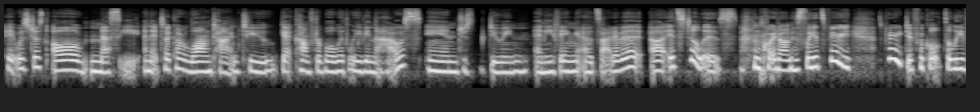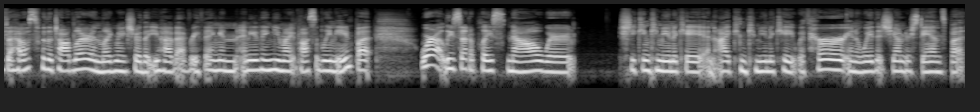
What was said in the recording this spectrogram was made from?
it was just all messy and it took a long time to get comfortable with leaving the house and just doing anything outside of it uh, it still is quite honestly it's very it's very difficult to leave the house with a toddler and like make sure that you have everything and anything you might possibly need but we're at least at a place now where she can communicate and I can communicate with her in a way that she understands. But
